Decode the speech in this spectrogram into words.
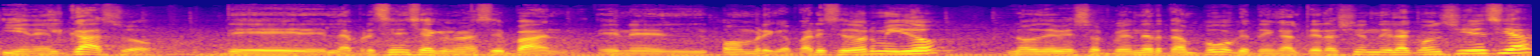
Y en el caso de la presencia de clonazepam en el hombre que aparece dormido, no debe sorprender tampoco que tenga alteración de la conciencia.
